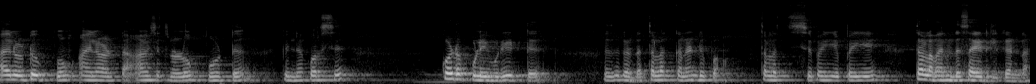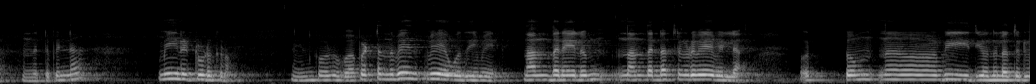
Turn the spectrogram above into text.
അതിലോട്ട് ഉപ്പും അതിലോട്ട് ആവശ്യത്തിനുള്ള ഉപ്പും ഇട്ട് പിന്നെ കുറച്ച് കുടപ്പുളിയും കൂടി ഇട്ട് ഇത് കണ്ട? തിളക്കണുണ്ട് ഇപ്പം. തിളച്ച് പയ്യെ പയ്യെ തിളവനുണ്ട് സൈഡിൽ കണ്ട. എന്നിട്ട് പിന്നെ മീനിട്ട് കൊടുക്കണം. മീൻ കൊഴുവ. പെട്ടെന്ന് വേ വേവുത് ഈ മീൻ. നന്ദനയിലും നന്ദന്റെ അത്രയും കൂടി വേവില്ല. ഒട്ടും വീതിയൊന്നും വീതിയൊന്നുമില്ലാത്തൊരു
